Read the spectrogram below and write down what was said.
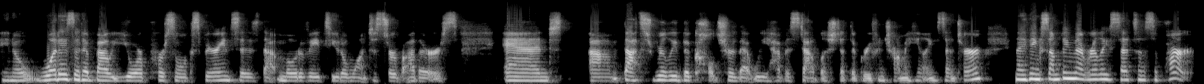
you know what is it about your personal experiences that motivates you to want to serve others and um, that's really the culture that we have established at the grief and trauma healing center and i think something that really sets us apart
